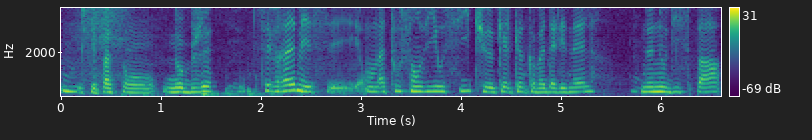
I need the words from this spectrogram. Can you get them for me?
mm. C'est pas son objet. C'est vrai, mais on a tous envie aussi que quelqu'un comme Adèle Haenel ne nous dise pas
